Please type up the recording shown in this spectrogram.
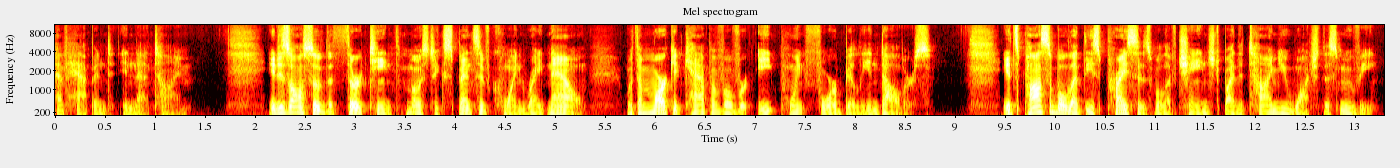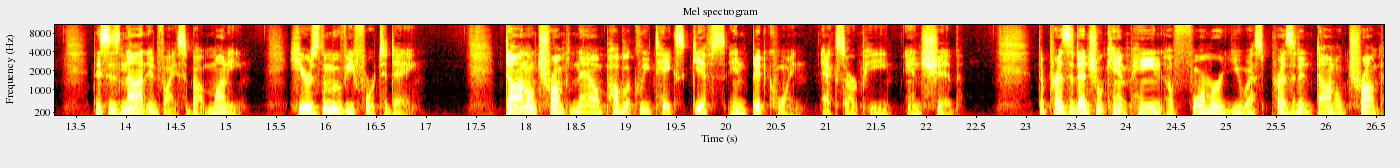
have happened in that time. It is also the 13th most expensive coin right now, with a market cap of over $8.4 billion. It's possible that these prices will have changed by the time you watch this movie. This is not advice about money. Here's the movie for today. Donald Trump now publicly takes gifts in Bitcoin, XRP, and SHIB. The presidential campaign of former U.S. President Donald Trump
